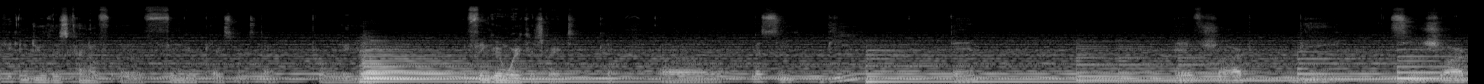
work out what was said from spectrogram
If you can do this kind of uh, finger placement, then probably the fingering work is great. Let's see. B, then F sharp, B, C sharp,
